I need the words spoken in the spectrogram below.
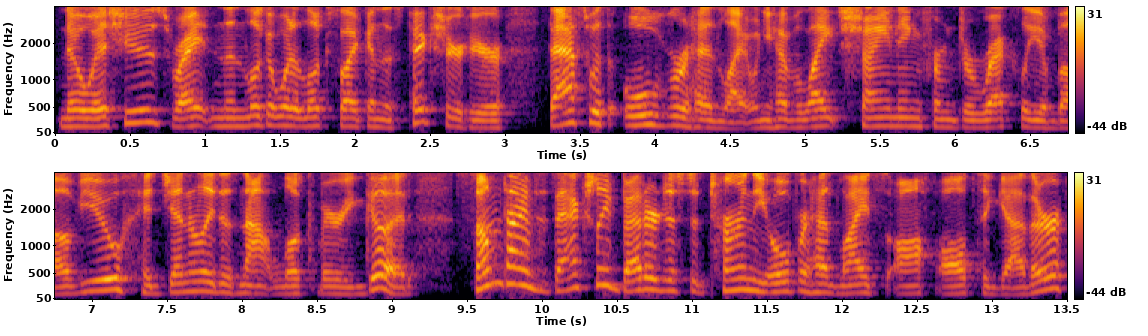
No issues, right? And then look at what it looks like in this picture here. That's with overhead light. When you have light shining from directly above you, it generally does not look very good. Sometimes it's actually better just to turn the overhead lights off altogether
